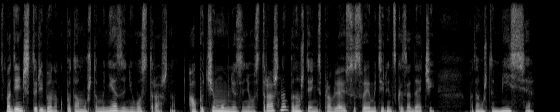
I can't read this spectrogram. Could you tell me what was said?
с младенчеством ребенок? Потому что мне за него страшно. А почему мне за него страшно? Потому что я не справляюсь со своей материнской задачей. Потому что миссия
